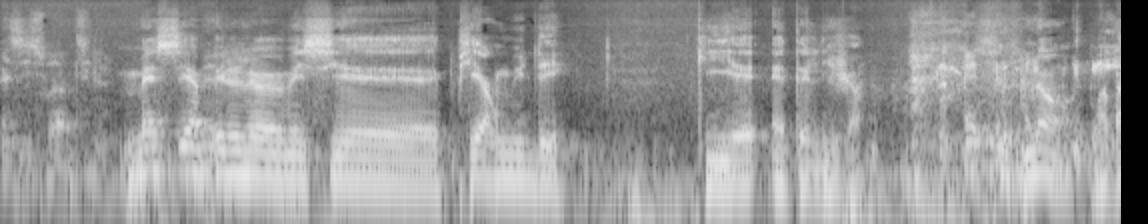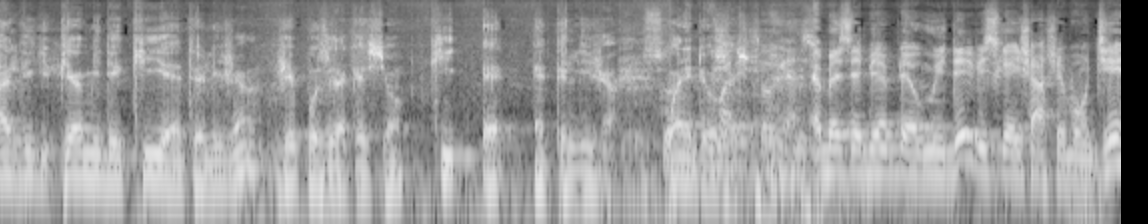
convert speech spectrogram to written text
Ainsi soit-il. Merci un peu le monsieur Pierre Mudet, qui est intelligent. non, on m'a pas dit que Pierre Mudet qui est intelligent. J'ai posé la question qui est intelligent? Point d'interrogation. Eh bien, c'est bien permis puisqu'il cherchait bon Dieu.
